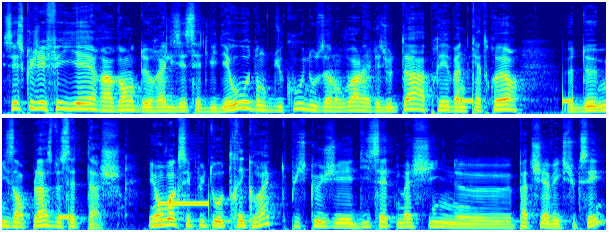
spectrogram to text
C'est ce que j'ai fait hier avant de réaliser cette vidéo, donc du coup nous allons voir les résultats après 24 heures de mise en place de cette tâche. Et on voit que c'est plutôt très correct puisque j'ai 17 machines euh, patchées avec succès.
